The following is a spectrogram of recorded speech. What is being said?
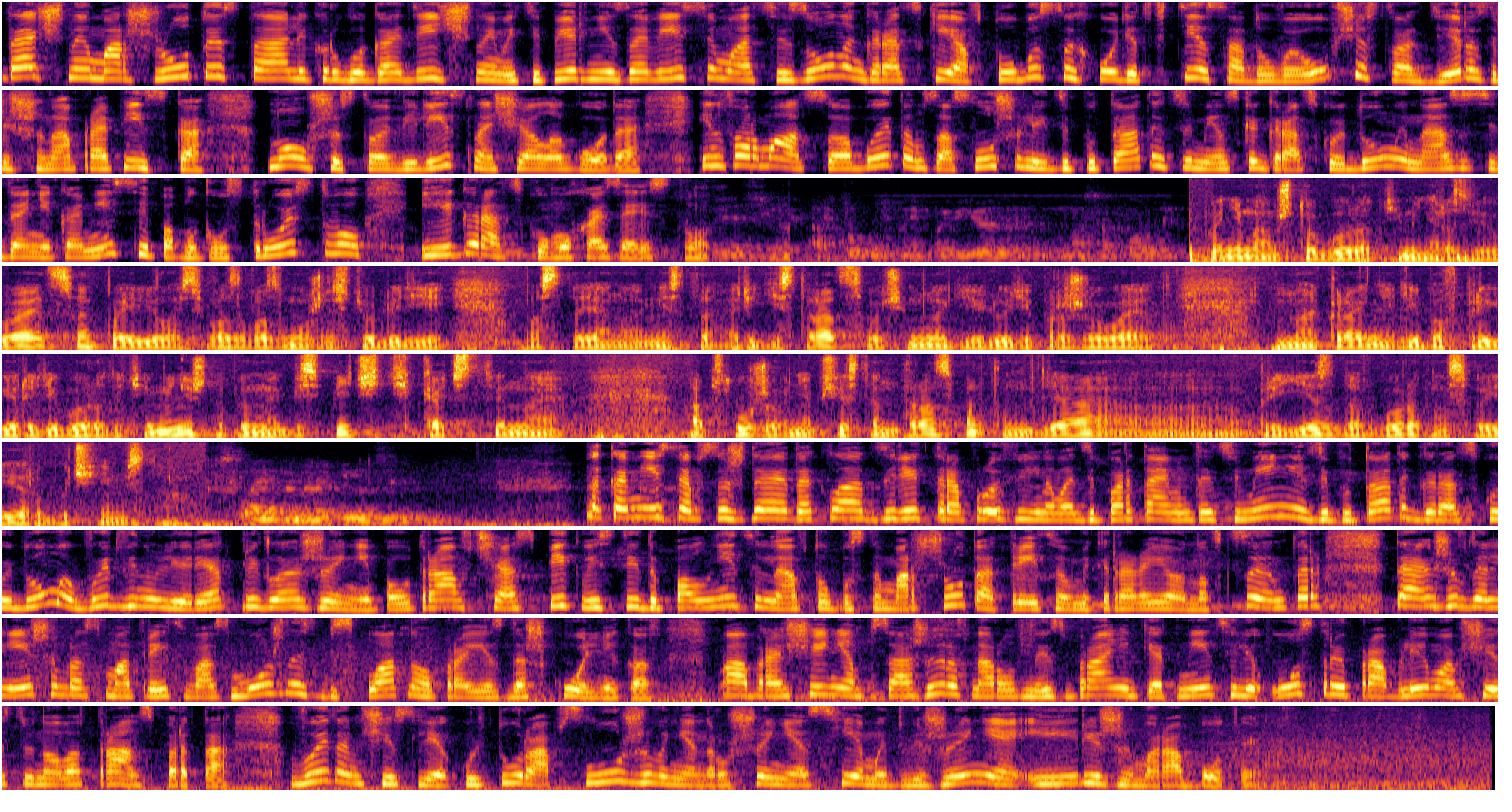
Дачные маршруты стали круглогодичными. Теперь независимо от сезона городские автобусы ходят в те садовые общества, где разрешена прописка. Новшества ввели с начала года. Информацию об этом заслушали депутаты Тюменской городской думы на заседании комиссии по благоустройству и городскому хозяйству. Понимаем, что город Тюмень развивается, появилась возможность у людей постоянного места регистрации. Очень многие люди проживают на крайне либо в пригороде города Тюмени, чтобы им обеспечить качественное обслуживание общественным транспортом для э, приезда в город на свои рабочие места. Слайд номер 11. На комиссии, обсуждая доклад директора профильного департамента Тюмени, депутаты городской думы выдвинули ряд предложений. По утрам в час пик вести дополнительный автобусный маршрут от третьего микрорайона в центр. Также в дальнейшем рассмотреть возможность бесплатного проезда школьников. По обращениям пассажиров народные избранники отметили острые проблемы общественного транспорта. В этом числе культура обслуживания, нарушение схемы движения и режима работы.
